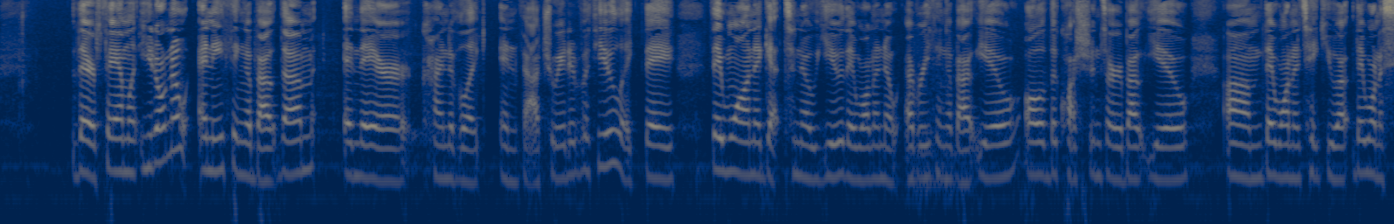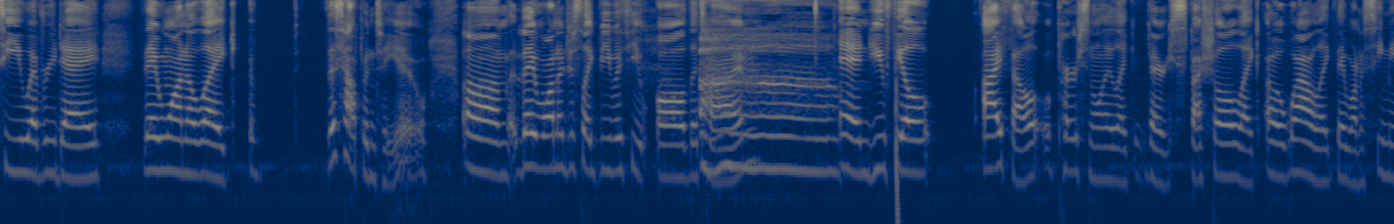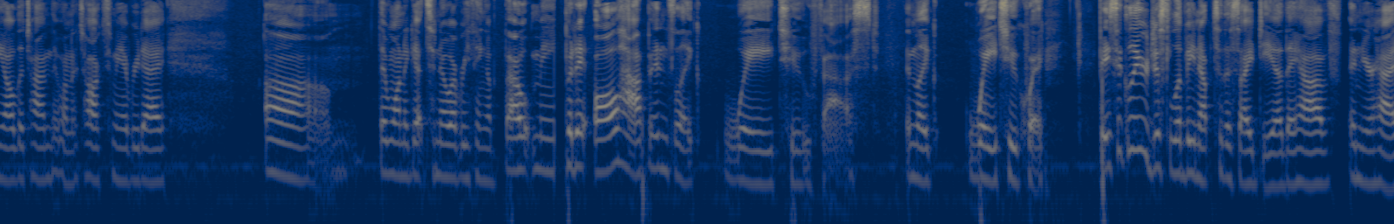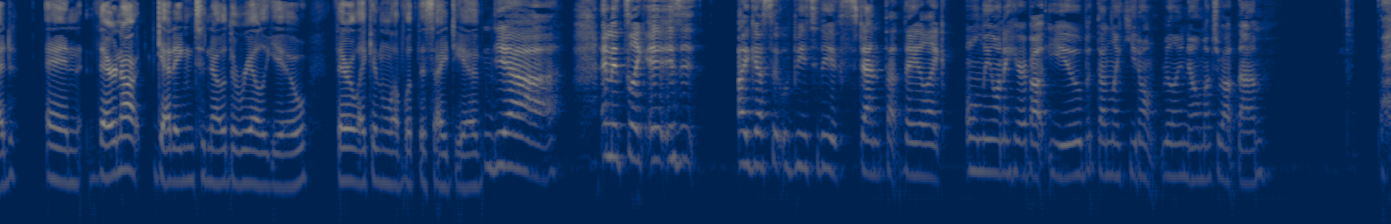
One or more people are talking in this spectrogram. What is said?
their family, you don't know anything about them and they're kind of like infatuated with you. Like they they want to get to know you. They want to know everything about you. All of the questions are about you. Um, they want to take you out. They want to see you every day. They want to like this happened to you. Um, they want to just like be with you all the time Uh, and you feel i felt personally like very special like oh wow like they want to see me all the time they want to talk to me every day um they want to get to know everything about me but it all happens like way too fast and like way too quick. Basically you're just living up to this idea they have in your head and they're not getting to know the real you. They're like in love with this idea. Yeah. And it's like, is it, I guess it would be to the extent that they like only want to hear about you, but then like you don't really know much about them.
